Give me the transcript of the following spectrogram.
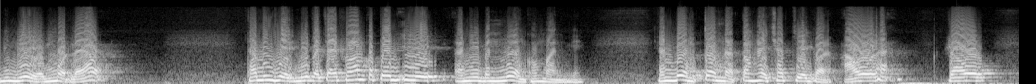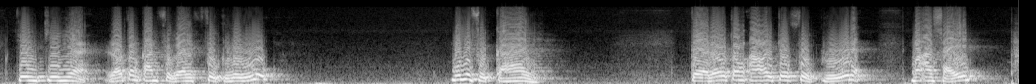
ไม่มีหมดแล้ว ถ้ามีเหตุมีปัจจัยพร้อมก็เป็นอีก อันนี้เป็นเรื่องของมันไงงั้นเบื้องต้นน่ะต้องให้ชัดเจนก่อนเอาละเรา จริงๆเนี่ยเราต้องการฝึกอะไรฝึกรู้ ไม่ใช่ฝึกกาย แต่เราต้องเอาไอ้ตัวฝึกรู้เนี่ย มาอาศัยฐ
